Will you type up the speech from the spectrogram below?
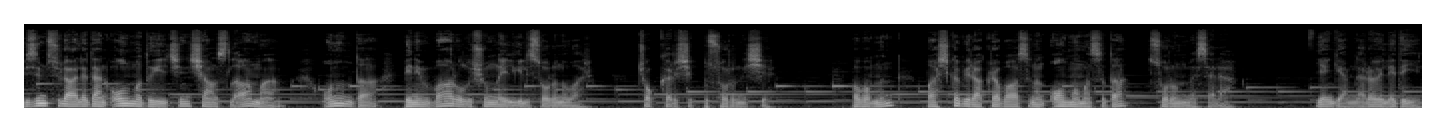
bizim sülaleden olmadığı için şanslı ama onun da benim varoluşumla ilgili sorunu var. Çok karışık bu sorun işi. Babamın başka bir akrabasının olmaması da sorun mesela. Yengemler öyle değil.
